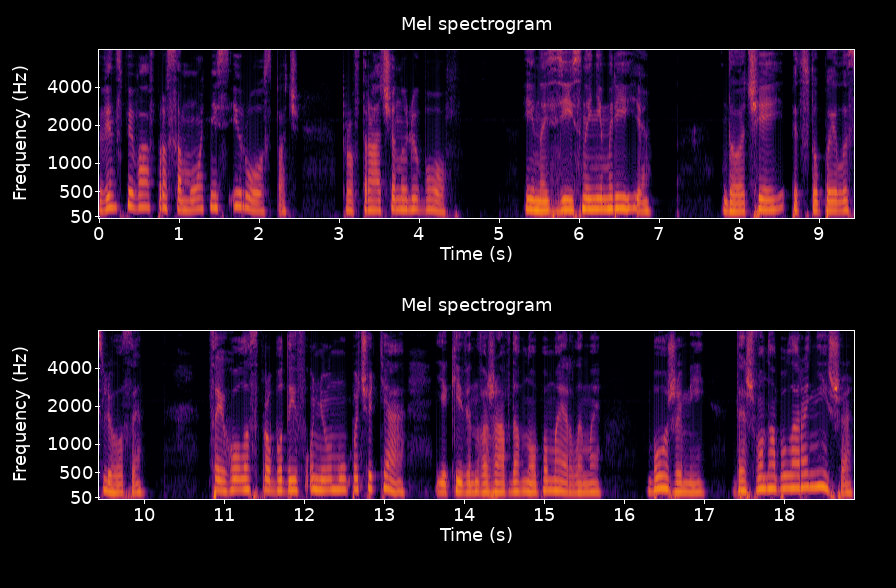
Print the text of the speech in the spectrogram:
Він співав про самотність і розпач, про втрачену любов і нездійснені мрії. До очей підступили сльози. Цей голос пробудив у ньому почуття, які він вважав давно померлими. Боже мій, де ж вона була раніше?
